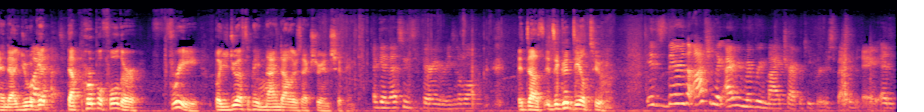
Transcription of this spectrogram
and uh, you will Why get not? that purple folder free, but you do have to pay $9 extra in shipping. Again, that seems very reasonable. It does. It's a good deal, too. Is there the option? Like I remember my Trapper Keepers back in the day, and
